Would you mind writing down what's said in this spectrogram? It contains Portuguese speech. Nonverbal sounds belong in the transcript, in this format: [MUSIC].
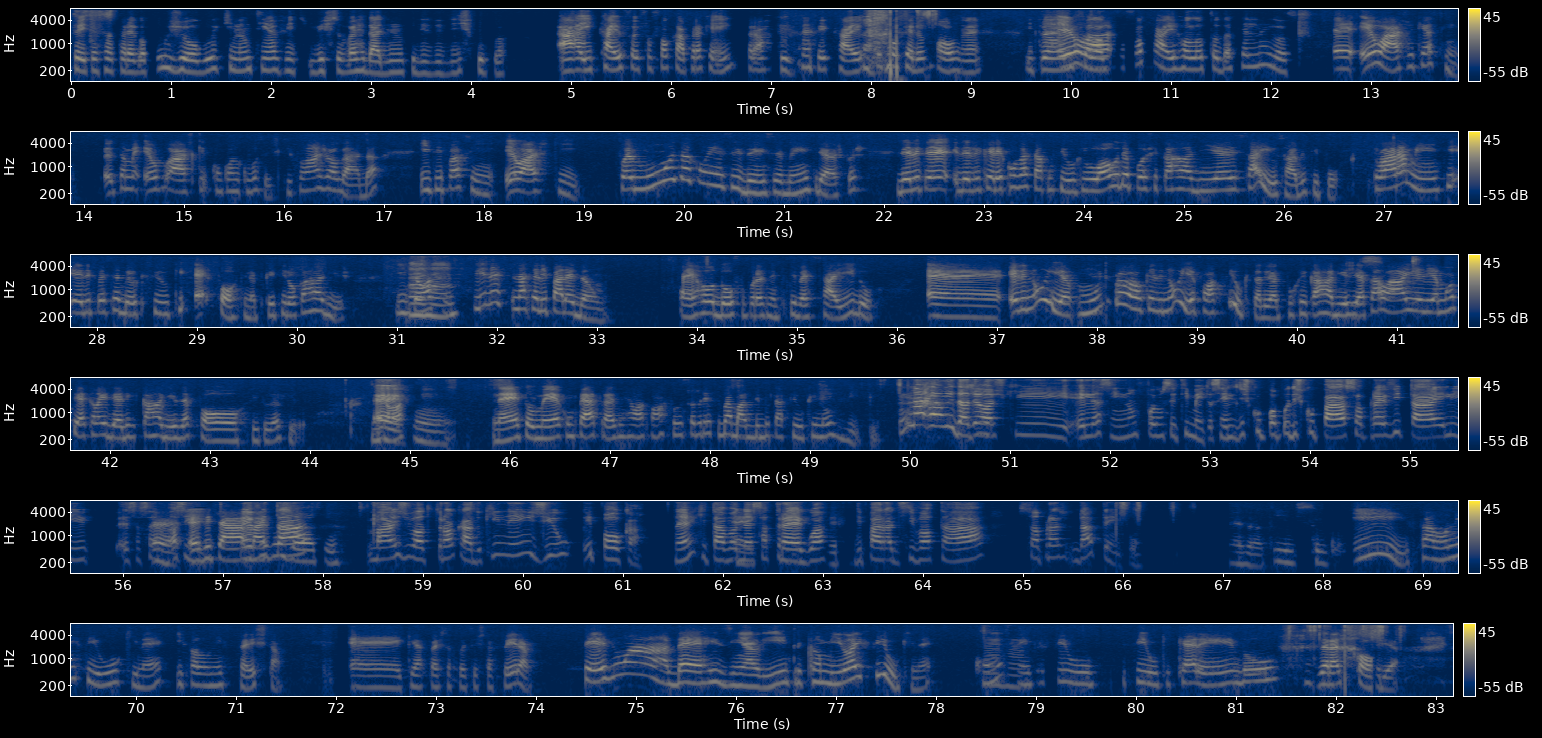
feito essa trégua por jogo e que não tinha vi, visto verdade no pedido de desculpa. Aí Caio foi fofocar para quem? Para Arthur, porque Caio fofoqueiro [LAUGHS] morre, né? Então ele eu foi logo fofocar e rolou todo aquele negócio. É, eu acho que assim, eu também, eu acho que concordo com vocês, que foi uma jogada e tipo assim, eu acho que foi muita coincidência, bem entre aspas, dele, ter, dele querer conversar com o Fiuk logo depois que Carla Dias saiu, sabe? Tipo, claramente ele percebeu que Fiuk é forte, né? Porque tirou Carla Dias. Então, uhum. assim, se nesse, naquele paredão é, Rodolfo, por exemplo, tivesse saído, é, ele não ia, muito provável que ele não ia falar com o Fiuk, tá ligado? Porque Carla Dias ia estar tá lá e ele ia manter aquela ideia de que Carla Dias é forte e tudo aquilo. Então, é. assim, né? Tô meio com o pé atrás em relação a Arthur sobre esse babado de botar Fiuk no VIP. Na realidade, eu acho que ele, assim, não foi um sentimento. Assim, ele desculpou por desculpar só pra evitar ele... Essa, é, assim, evitar, evitar mais um voto. Mais voto trocado. Que nem Gil e Poca, né? Que tava é, nessa trégua de parar de se votar só pra dar tempo. Exato. Isso. E falando em Fiuk, né? E falando em festa, é, que a festa foi sexta-feira teve uma DRzinha ali entre Camila e Fiuk, né? Como uhum. sempre, Fiuk, Fiuk querendo zerar discórdia.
